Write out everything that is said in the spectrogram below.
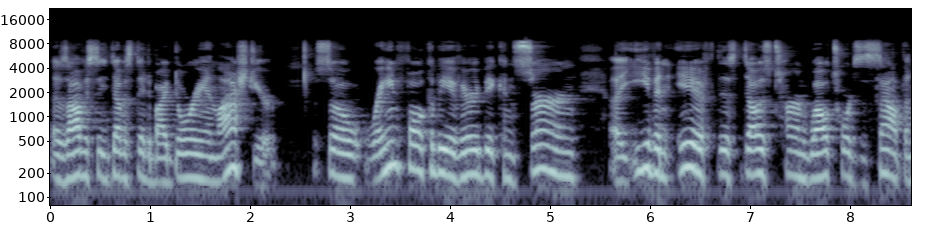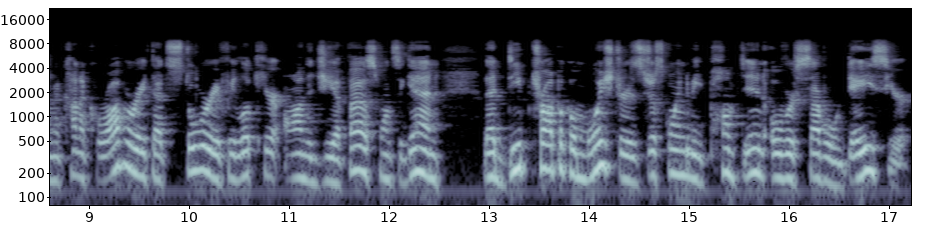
was obviously devastated by Dorian last year. So rainfall could be a very big concern, uh, even if this does turn well towards the south. And to kind of corroborate that story, if we look here on the GFS once again, that deep tropical moisture is just going to be pumped in over several days here.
